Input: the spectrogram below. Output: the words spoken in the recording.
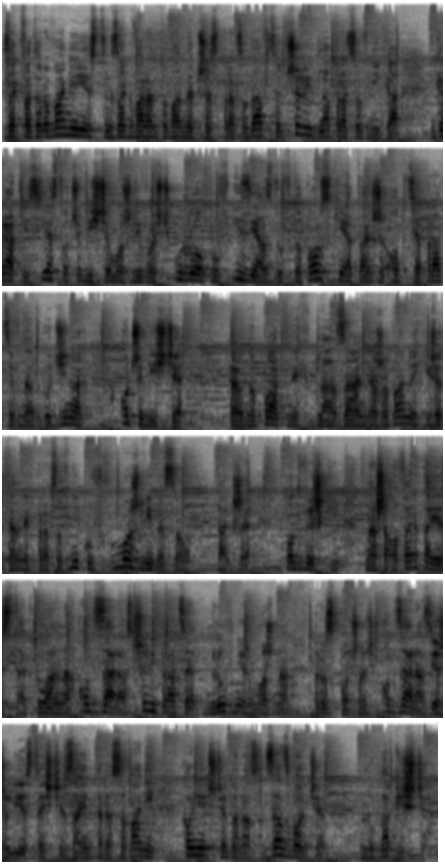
Zakwaterowanie jest zagwarantowane przez pracodawcę, czyli dla pracownika gratis. Jest oczywiście możliwość urlopów i zjazdów do Polski, a także opcja pracy w nadgodzinach, oczywiście pełnopłatnych. Dla zaangażowanych i rzetelnych pracowników możliwe są także podwyżki. Nasza oferta jest aktualna od zaraz, czyli pracę również można rozpocząć od zaraz. Jeżeli jesteście zainteresowani, koniecznie do nas zadzwońcie lub napiszcie.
